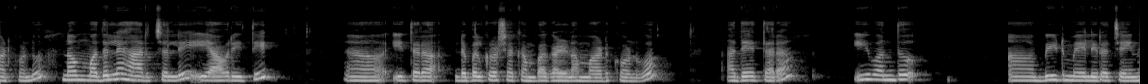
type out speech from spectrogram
ಮಾಡಿಕೊಂಡು, ನಾವು ಮೊದಲನೇ ಆರ್ಚಲ್ಲಿ ಯಾವ ರೀತಿ ಈ ಥರ ಡಬಲ್ ಕ್ರೋಶ ಕಂಬಗಳನ್ನ ಮಾಡಿಕೊಂಡ್ವೋ. ಅದೇ ಥರ ಈ ಒಂದು ಬೀಡ್ ಮೇಲಿರೋ ಚೈನ್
